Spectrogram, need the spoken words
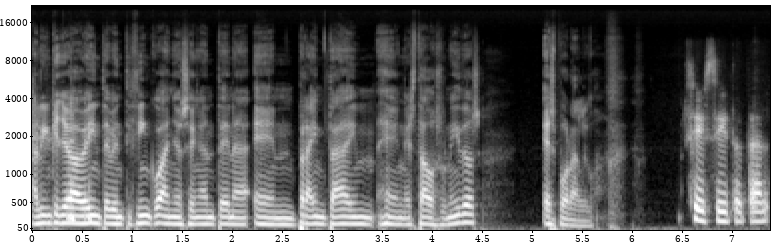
Alguien que lleva 20, 25 años en antena en prime time en Estados Unidos es por algo. Sí, sí, total.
